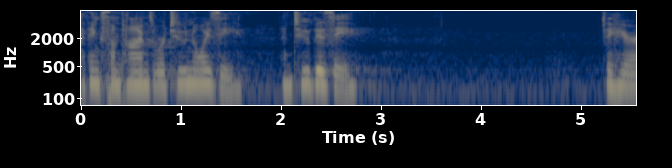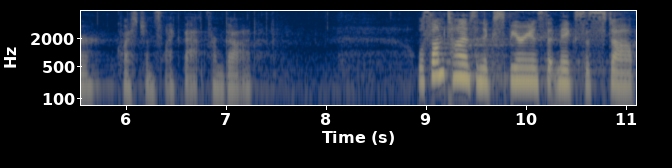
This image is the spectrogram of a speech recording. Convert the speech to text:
I think sometimes we're too noisy and too busy to hear questions like that from God. Well, sometimes an experience that makes us stop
